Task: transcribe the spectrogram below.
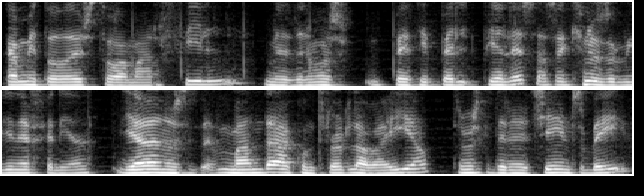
cambia todo esto a marfil. Mira, tenemos pez y pieles, así que nos viene genial. Y ahora nos manda a controlar la bahía. Tenemos que tener James Bay,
